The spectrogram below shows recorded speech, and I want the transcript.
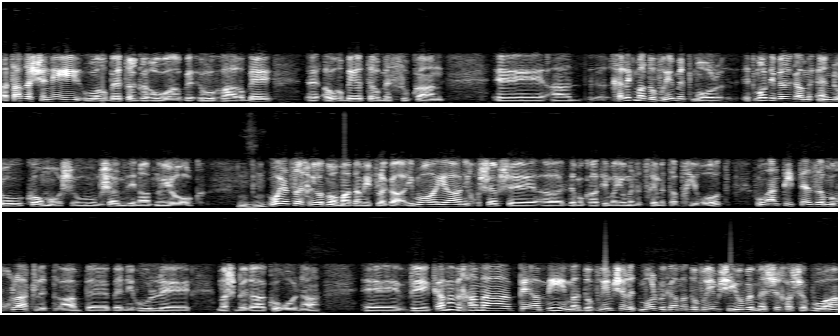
הצד השני הוא הרבה יותר גרוע, הוא הרבה, הוא הרבה יותר מסוכן. אה, חלק מהדוברים אתמול, אתמול דיבר גם אנדרו קומו, שהוא ממשל מדינת ניו יורק, Mm-hmm. הוא היה צריך להיות מועמד המפלגה. אם הוא היה, אני חושב שהדמוקרטים היו מנצחים את הבחירות. הוא אנטיתזה מוחלט לטראמפ אה, בניהול אה, משברי הקורונה. אה, וכמה וכמה פעמים הדוברים של אתמול וגם הדוברים שיהיו במשך השבוע,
